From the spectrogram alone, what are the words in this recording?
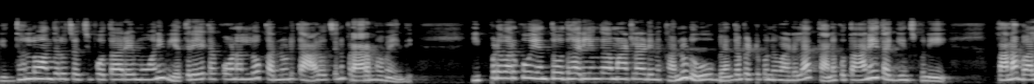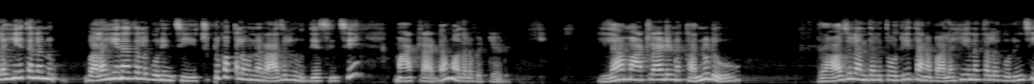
యుద్ధంలో అందరూ చచ్చిపోతారేమో అని వ్యతిరేక కోణంలో కర్ణుడికి ఆలోచన ప్రారంభమైంది. ఇప్పటి వరకు ఎంతో ధైర్యంగా మాట్లాడిన కర్ణుడు బెంగపెట్టుకునేవాడిలా తనకు తానే తగ్గించుకుని తన బలహీనతలను బలహీనతల గురించి చుట్టుపక్కల ఉన్న రాజులను ఉద్దేశించి మాట్లాడడం మొదలుపెట్టాడు. ఇలా మాట్లాడిన కర్ణుడు రాజులందరితోటి తన బలహీనతల గురించి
